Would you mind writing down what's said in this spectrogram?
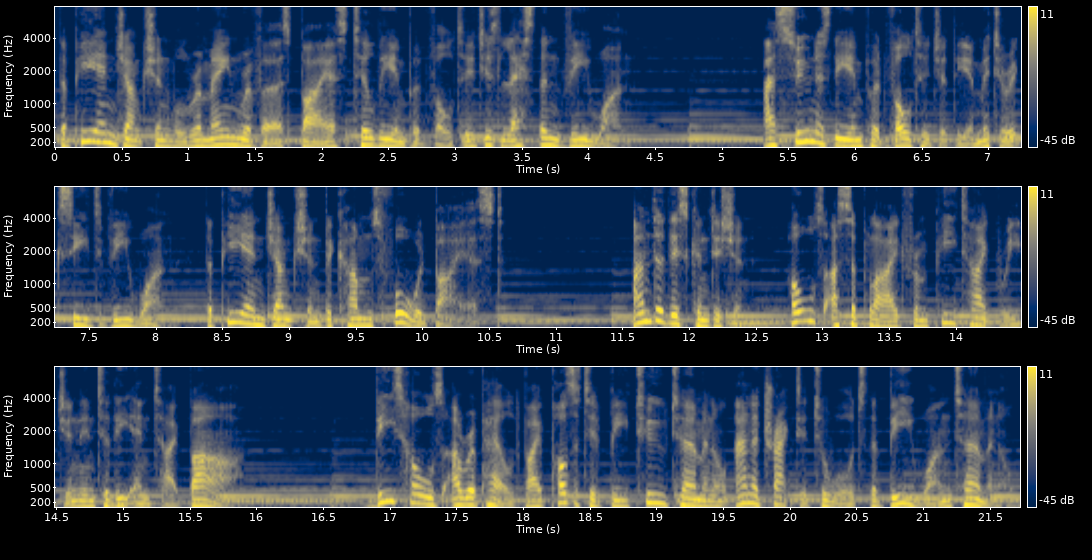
the PN junction will remain reverse biased till the input voltage is less than V1. As soon as the input voltage at the emitter exceeds V1, the PN junction becomes forward biased. Under this condition, holes are supplied from P-type region into the N-type bar. These holes are repelled by positive B2 terminal and attracted towards the B1 terminal.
